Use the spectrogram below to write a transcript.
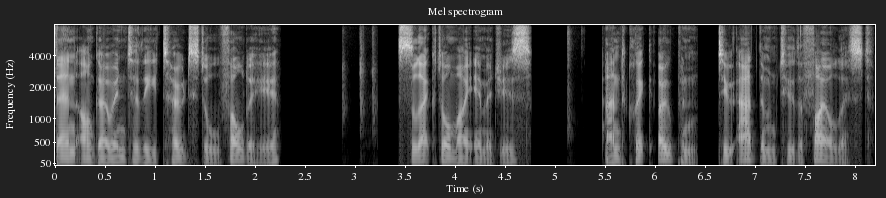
then I'll go into the Toadstool folder here, select all my images, and click Open to add them to the file list.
